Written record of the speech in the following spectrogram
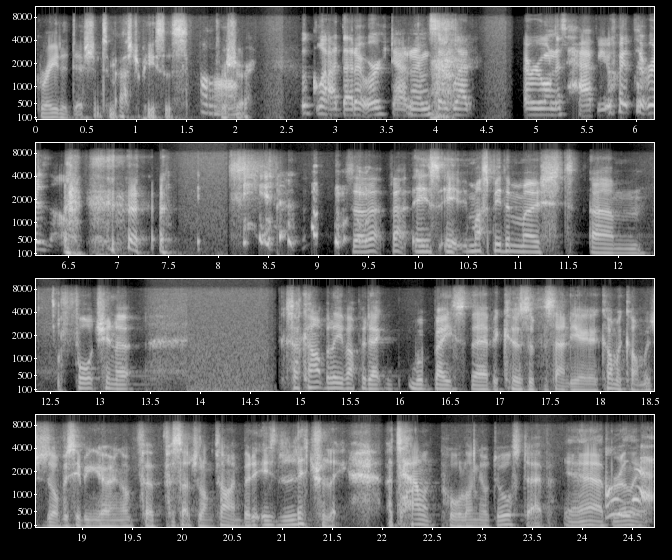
great addition to masterpieces for Aw. sure So glad that it worked out, and I'm so glad everyone is happy with the result. So that that is it. Must be the most um, fortunate. Because I can't believe Upper Deck were based there because of the San Diego Comic Con, which has obviously been going on for, for such a long time. But it is literally a talent pool on your doorstep yeah Oh, brilliant yeah.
